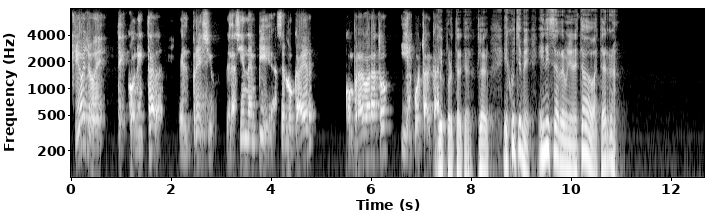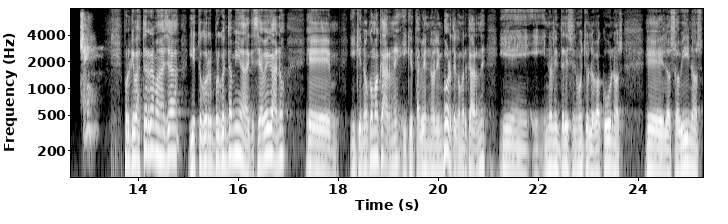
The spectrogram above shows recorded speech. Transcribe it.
criollo, es desconectar el precio de la hacienda en pie, hacerlo caer, comprar barato y exportar caro. Y exportar caro, claro. Escúcheme, ¿en esa reunión estaba Basterra? Sí. Porque Basterra más allá, y esto corre por cuenta mía, de que sea vegano eh, y que no coma carne y que tal vez no le importe comer carne y, no le interesen mucho los vacunos, eh, los ovinos,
